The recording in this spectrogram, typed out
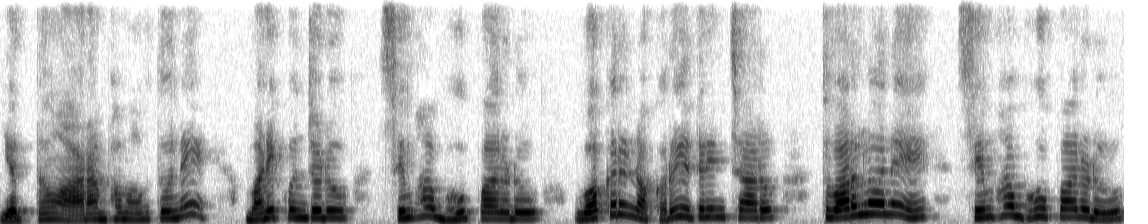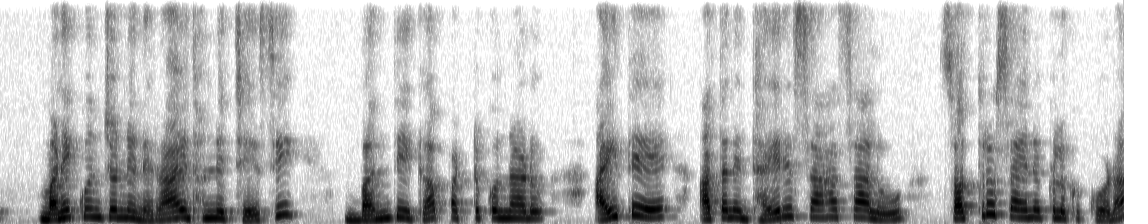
యుద్ధం ఆరంభమవుతూనే మణికుంజుడు సింహభూపాలుడు ఒకరినొకరు ఎదిరించారు. త్వరలోనే సింహభూపాలుడు మణికుంజుణ్ణి నిరాయుధుణ్ణి చేసి బందీగా పట్టుకున్నాడు. అయితే అతని ధైర్య సాహసాలు శత్రు సైనికులకు కూడా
